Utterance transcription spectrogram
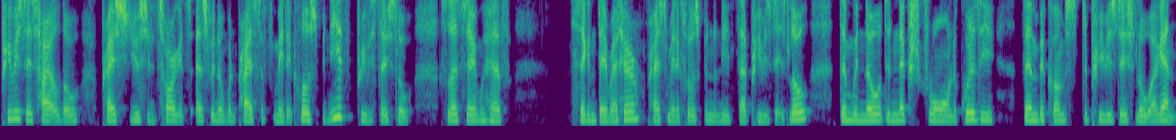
previous day's high or low price usually targets, as we know, when price have made a close beneath previous day's low. So let's say we have the second day right here, price made a close beneath that previous day's low. Then we know the next draw on liquidity then becomes the previous day's low again.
